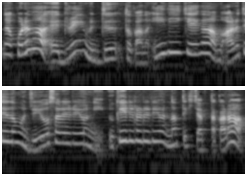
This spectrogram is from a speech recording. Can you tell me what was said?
だこれは、え Dream Do とかの ED 系がもうある程度も受容されるように受け入れられるようになってきちゃったから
